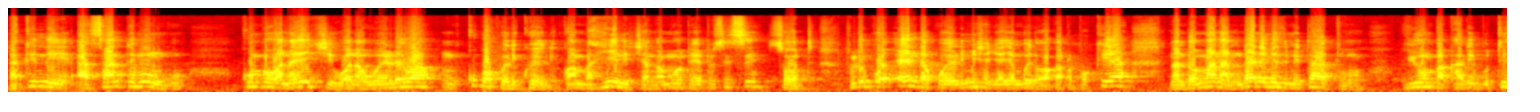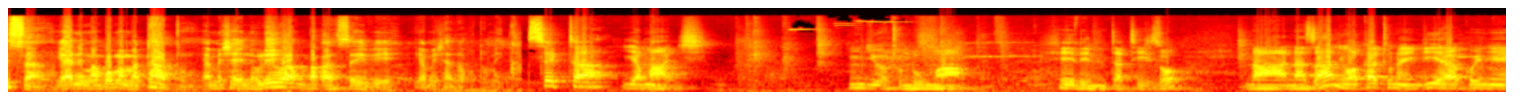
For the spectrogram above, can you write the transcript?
Lakini asante Mungu, kumbe wananchi wanauelewa mkubwa kweli kweli kwamba hii ni changamoto yetu sisi sote. Tulipoenda kuelimisha juu ya jambo hilo wakatupokea, na ndio maana ndani ya miezi mitatu vyumba karibu tisa, yaani maboma matatu yameshainuliwa mpaka sasa hivi yameshaanza kutumika. Sekta ya maji, mji wa Tunduma, hili ni tatizo, na nadhani wakati unaingia kwenye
